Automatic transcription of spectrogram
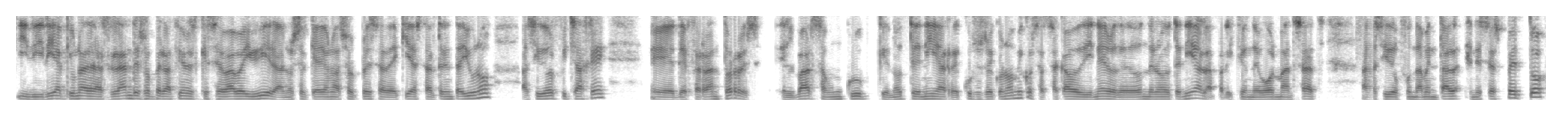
y diría que una de las grandes operaciones que se va a vivir, a no ser que haya una sorpresa de aquí hasta el 31, ha sido el fichaje eh, de Ferran Torres. El Barça, un club que no tenía recursos económicos, ha sacado dinero de donde no lo tenía. La aparición de Goldman Sachs ha sido fundamental en ese aspecto.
